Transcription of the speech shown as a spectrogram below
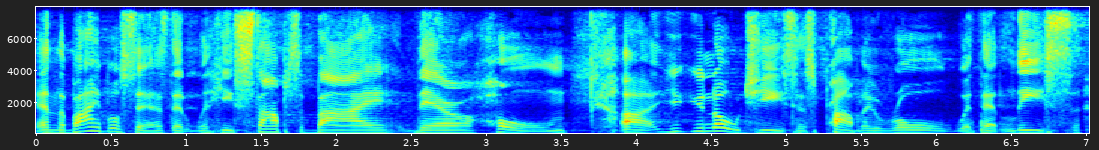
And the Bible says that when he stops by their home, uh, you, you know Jesus probably rolled with at least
